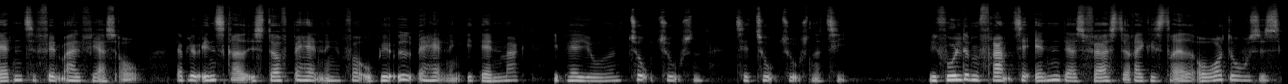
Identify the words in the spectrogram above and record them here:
18-75 år, der blev indskrevet i stofbehandling for opioidbehandling i Danmark i perioden 2000 til 2010. Vi fulgte dem frem til enten deres første registrerede overdosis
